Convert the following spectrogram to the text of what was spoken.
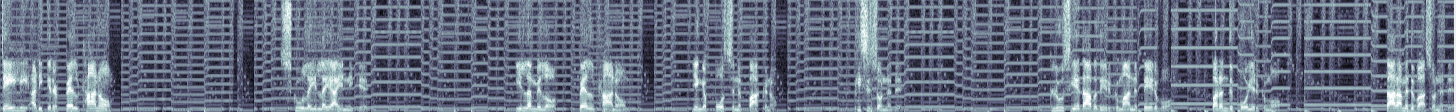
டெய்லி அடிக்கிற பெல் காணோம். ஸ்கூல இல்லையா இன்னைக்கு? இல்ல மிலோ பெல் காணோம். எங்க போஸ்ட்னு பார்க்கணும். பிசு சொன்னது. க்ளூஸ் ஏதாவது இருக்குமான்னு தேடுவோம். பறந்து போயிருக்குமோ? தாரா மெதுவா சொன்னது.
